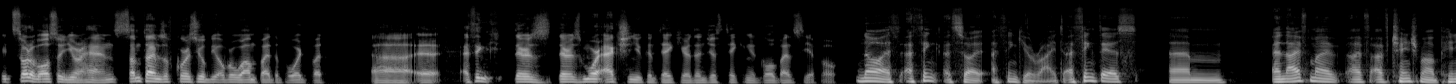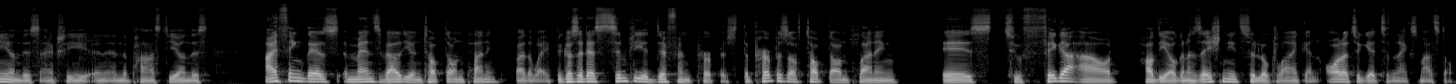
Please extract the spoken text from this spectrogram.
it's sort of also in your hands. Sometimes, of course, you'll be overwhelmed by the board, but uh, uh, I think there's there's more action you can take here than just taking a goal by the CFO. No, I, th- I think so. I, I, think you're right. I think there's um, and I've my I've I've changed my opinion on this actually in, in the past year on this. I think there's immense value in top down planning, by the way, because it has simply a different purpose. The purpose of top down planning is to figure out how the organization needs to look like in order to get to the next milestone.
